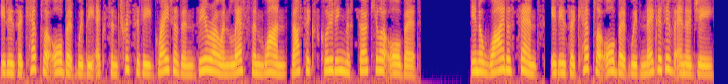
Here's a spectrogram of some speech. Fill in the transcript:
it is a Kepler orbit with the eccentricity greater than zero and less than 1 thus excluding the circular orbit. In a wider sense, it is a Kepler orbit with negative energy.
